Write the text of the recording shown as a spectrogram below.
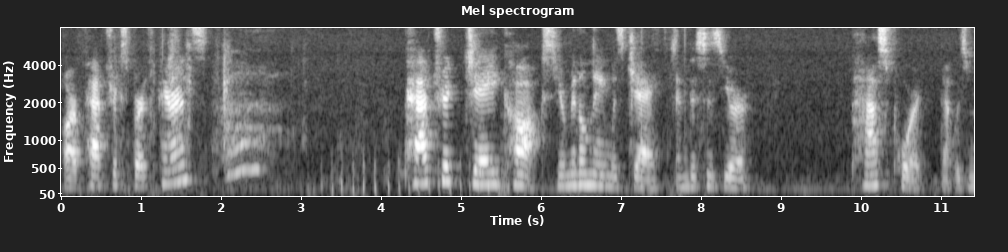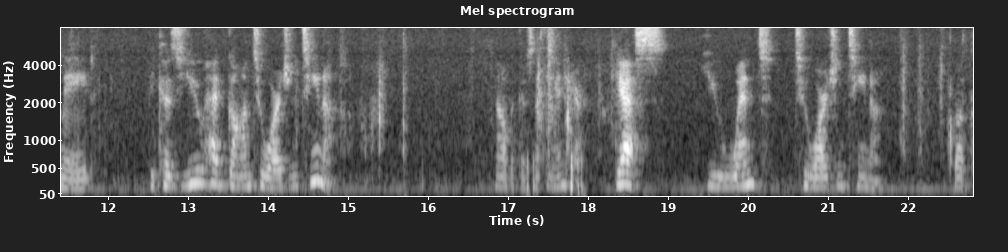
are Patrick's birth parents. Patrick J. Cox. Your middle name was J. And this is your passport that was made because you had gone to Argentina. No, but there's nothing in here. Yes, you went to Argentina. Look.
